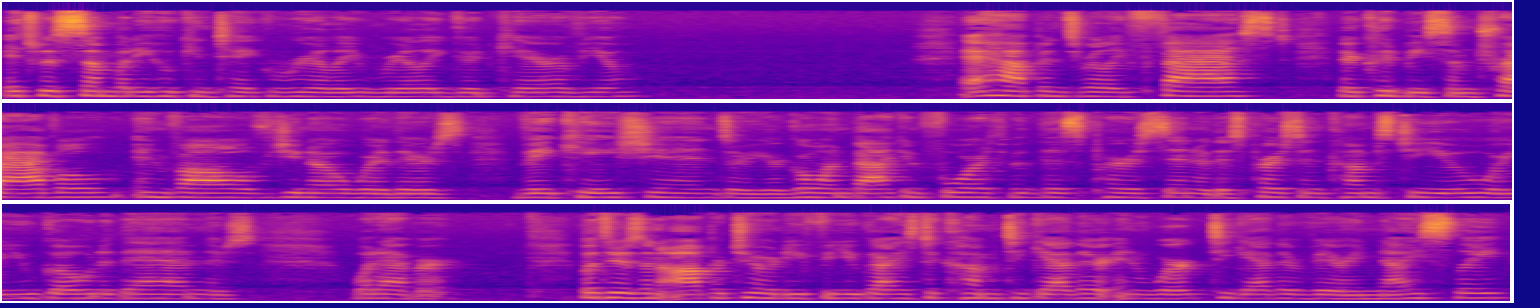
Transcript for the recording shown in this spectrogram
It's with somebody who can take really, really good care of you. It happens really fast. There could be some travel involved, you know, where there's vacations or you're going back and forth with this person or this person comes to you or you go to them. There's whatever. But there's an opportunity for you guys to come together and work together very nicely,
